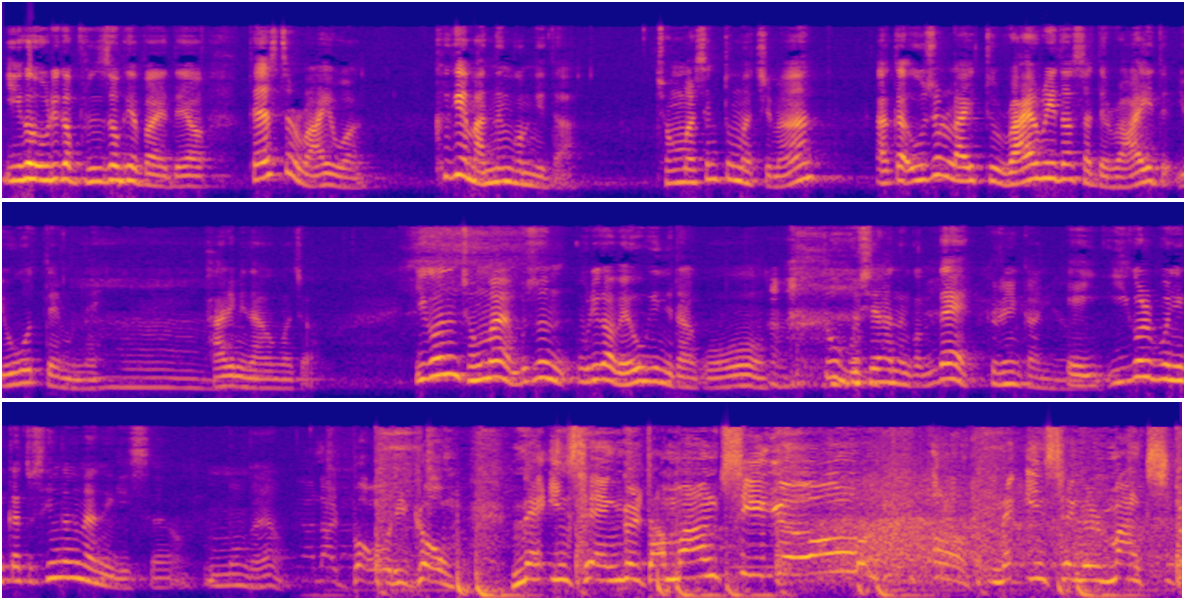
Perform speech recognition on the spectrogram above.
이거 우리가 분석해 봐야 돼요. That's the right one. 그게 맞는 겁니다. 정말 생뚱맞지만, 아까 would you like to ride with us at the ride? 요거 때문에 발음이 나온 거죠. 이거는 정말 무슨 우리가 외국인이라고 또 무시하는 건데, 그러니까요. 예, 이걸 보니까 또 생각나는 게 있어요. 뭔가요? 날 버리고 내 인생을 다 망치고 어, 내 인생을 망치고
